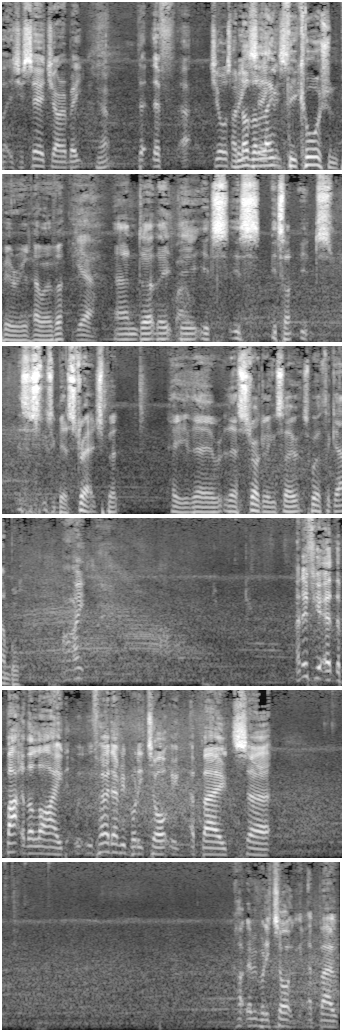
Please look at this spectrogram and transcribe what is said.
But as you say, Jeremy, Yeah. the, the, uh, Joe's Another lengthy caution period, however, Yeah. and uh, they, Wow. they, it's it's it's it's it's a, it's a bit of a stretch, but hey, they're they're struggling, so it's worth the gamble. I. And if you're at the back of the line, we- we've heard everybody talking about. Uh, everybody talking about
